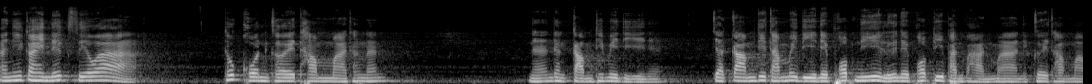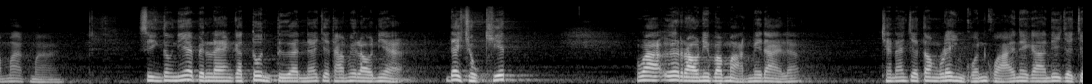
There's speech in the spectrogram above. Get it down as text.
อันนี้ก็ให้นึกเสียว่าทุกคนเคยทำมาทั้งนั้นนะเรื่องกรรมที่ไม่ดีเนี่ย จากกรรมที่ทำไม่ดีในภพนี้ หรือในภพที่ผ่านๆมาเนี่ยเคยทำมามากมาย สิ่งตรงนี้เป็นแรงกระตุ้นเตือนนะจะทำให้เราเนี่ยได้ฉุกคิด ว่าเออเรานี่ประมาทไม่ได้แล้ว ฉะนั้นจะต้องเร่งขวนขวายในการที่จะเจ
